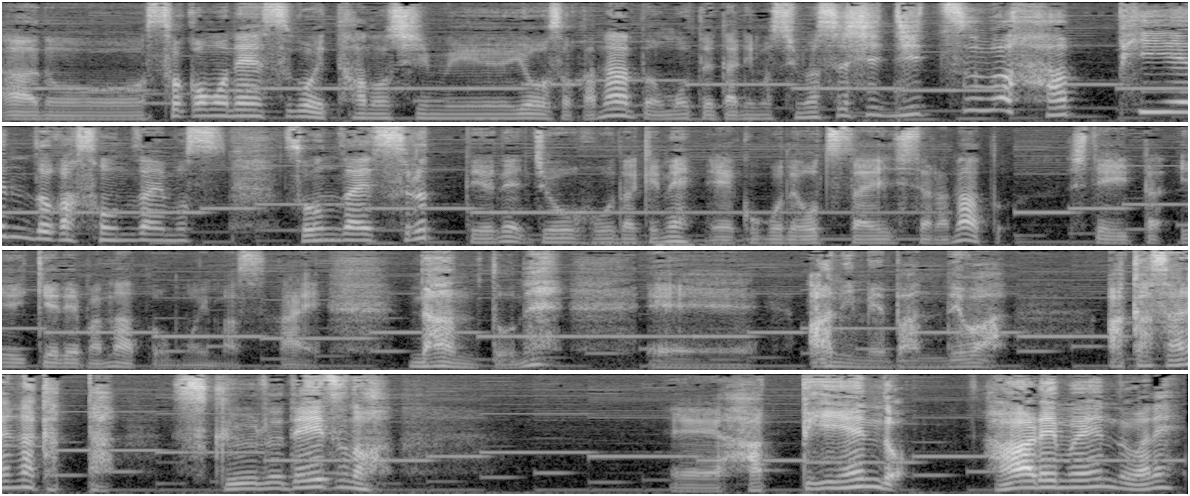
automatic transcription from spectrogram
あのそこもね、すごい楽しむ要素かなと思ってたりもしますし、実はハッピーエンドが存在も、存在するっていうね、情報だけね、えーここでお伝えしたらなと、していた、いければなと思います。はい。なんとね、えー、アニメ版では明かされなかったスクールデイズの、えーハッピーエンド、ハーレムエンドがね、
